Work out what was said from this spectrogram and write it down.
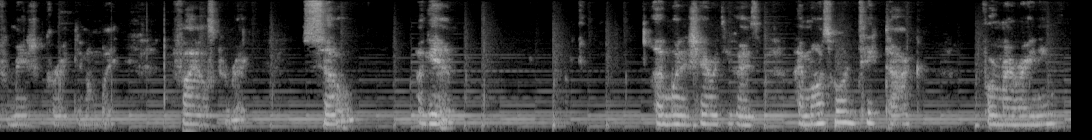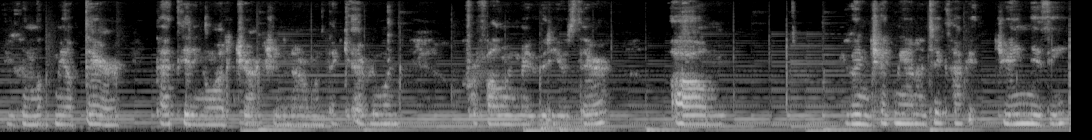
information correct and all my files correct. So, again, I'm going to share with you guys. I'm also on TikTok for my writing. You can look me up there. That's getting a lot of traction, and I want to thank everyone for following my videos there. Um, you can check me out on TikTok at J Nizzy,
